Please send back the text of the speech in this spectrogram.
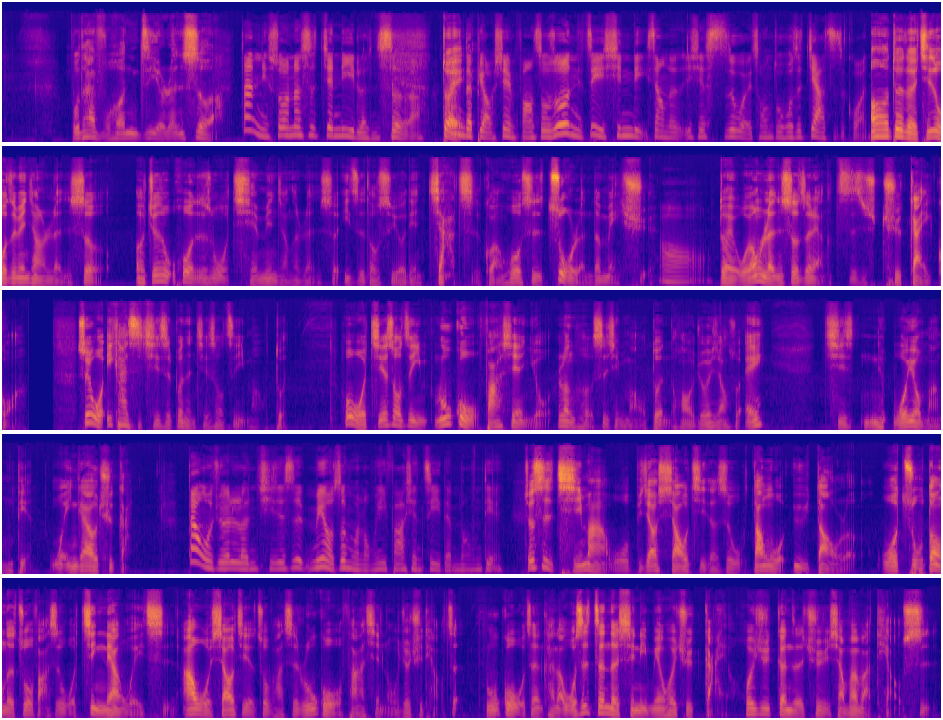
不太符合你自己的人设啊，但你说那是建立人设啊，对你的表现方式。我说你自己心理上的一些思维冲突或是价值观。哦，对对，其实我这边讲人设，呃，就是或者是我前面讲的人设，一直都是有点价值观或是做人的美学。哦，对，我用人设这两个字去概括，所以我一开始其实不能接受自己矛盾，或我接受自己，如果我发现有任何事情矛盾的话，我就会想说，哎，其实你我有盲点，我应该要去改。但我觉得人其实是没有这么容易发现自己的盲点，就是起码我比较消极的是，当我遇到了，我主动的做法是我尽量维持，而我消极的做法是，如果我发现了，我就去调整。如果我真的看到，我是真的心里面会去改，会去跟着去想办法调试。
